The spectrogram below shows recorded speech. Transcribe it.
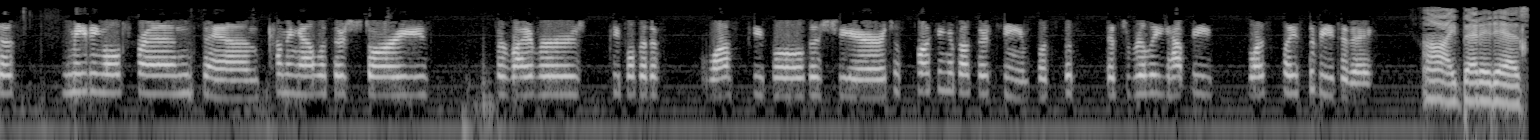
just meeting old friends and coming out with their stories. Survivors, people that have lost people this year, just talking about their team. So it's just, it's really happy, blessed place to be today. Oh, I bet it is.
